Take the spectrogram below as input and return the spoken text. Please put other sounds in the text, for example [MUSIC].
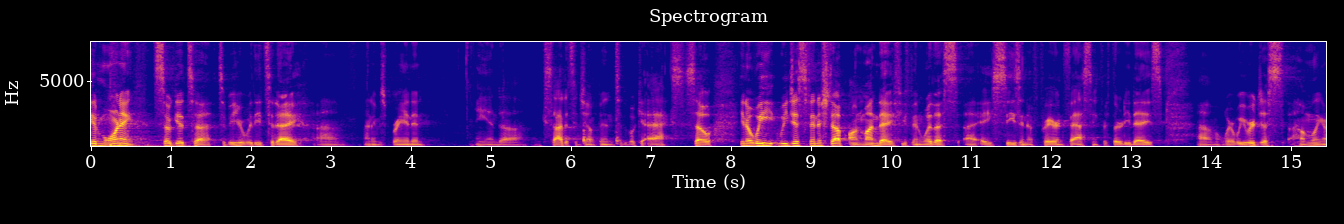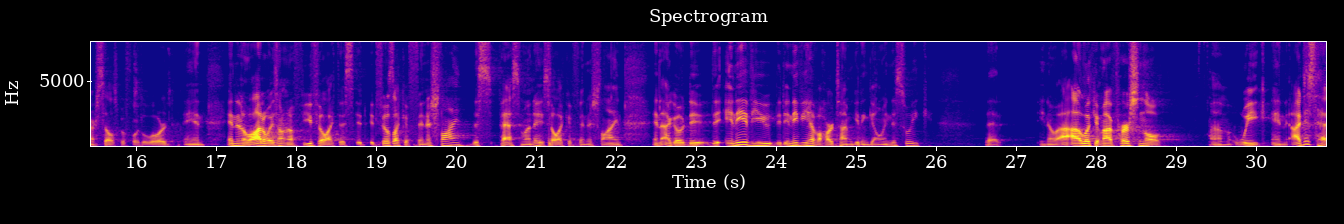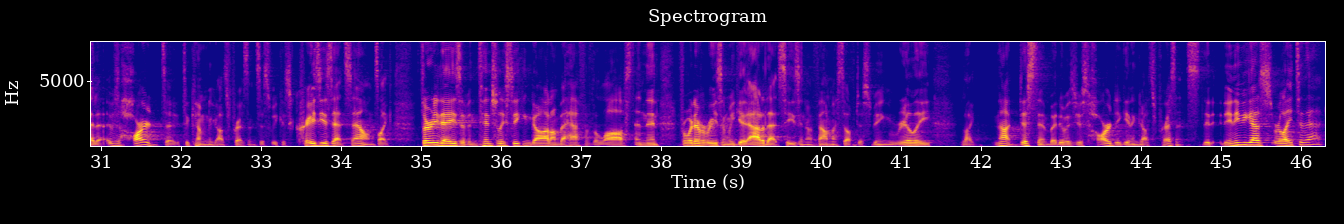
good morning. So good to, to be here with you today. Um, my name is Brandon, and uh, I'm excited to jump into the book of Acts. So, you know, we, we just finished up on Monday, if you've been with us, uh, a season of prayer and fasting for 30 days um, where we were just humbling ourselves before the Lord. And, and in a lot of ways, I don't know if you feel like this, it, it feels like a finish line. This past Monday, it felt like a finish line. And I go, did, did, any of you, did any of you have a hard time getting going this week? That, you know, I, I look at my personal um, week, and I just had, it was hard to, to come into God's presence this week, as crazy as that sounds. Like 30 days of intentionally seeking God on behalf of the lost, and then for whatever reason, we get out of that season. I found myself just being really, like, not distant, but it was just hard to get in God's presence. Did, did any of you guys relate to that?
